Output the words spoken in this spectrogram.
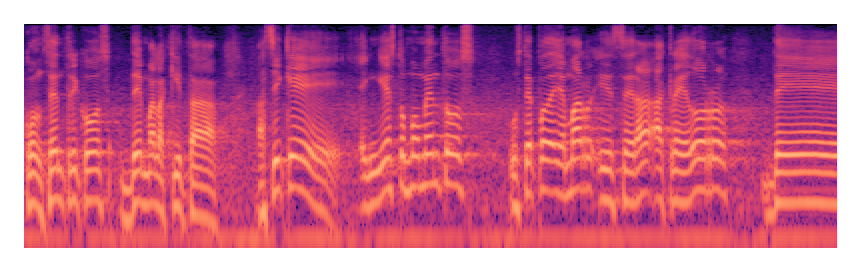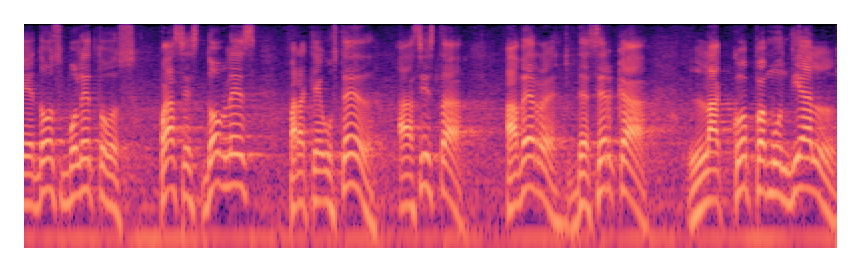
concéntricos de malaquita. Así que en estos momentos usted puede llamar y será acreedor de dos boletos, pases dobles, para que usted asista a ver de cerca la Copa Mundial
